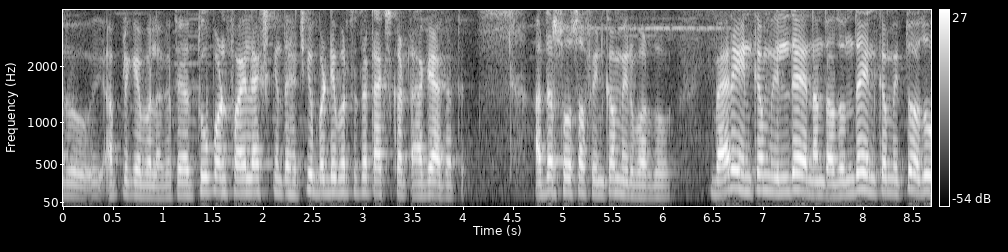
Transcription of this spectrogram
ಅದು ಅಪ್ಲಿಕೇಬಲ್ ಆಗುತ್ತೆ. ಟೂ ಪಾಯಿಂಟ್ ಫೈವ್ ಲ್ಯಾಕ್ಸ್ಗಿಂತ ಹೆಚ್ಚಿಗೆ ಬಡ್ಡಿ ಬರ್ತದೆ ಟ್ಯಾಕ್ಸ್ ಕಟ್ ಆಗೇ ಆಗುತ್ತೆ. ಅದರ್ ಸೋರ್ಸ್ ಆಫ್ ಇನ್ಕಮ್ ಇರಬಾರ್ದು. ಬೇರೆ ಇನ್ಕಮ್ ಇಲ್ಲದೆ ನಂದು ಅದೊಂದೇ ಇನ್ಕಮ್ ಇತ್ತು ಅದು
